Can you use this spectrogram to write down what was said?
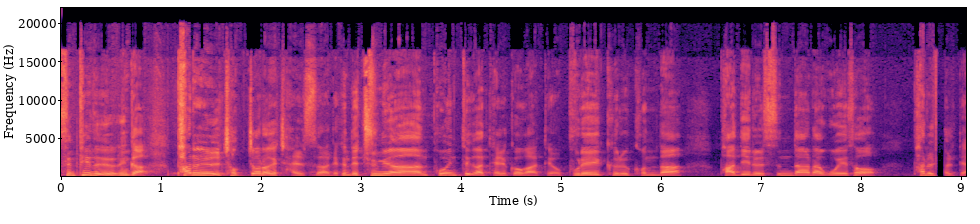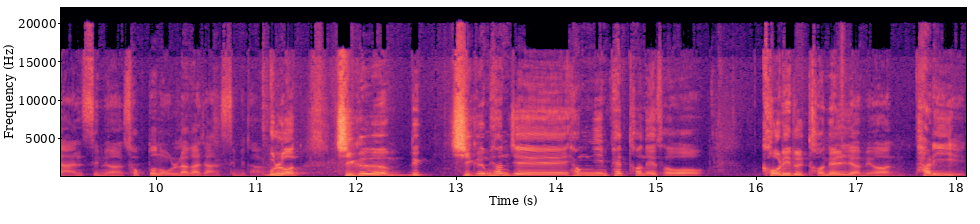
스피드 그러니까 팔을 적절하게 잘 써야 돼. 근데 중요한 포인트가 될 것 같아요. 브레이크를 건다, 바디를 쓴다라고 해서 팔을 절대 안 쓰면 속도는 올라가지 않습니다. 물론 지금 느- 지금 현재 형님 패턴에서 거리를 더 내려면 팔이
